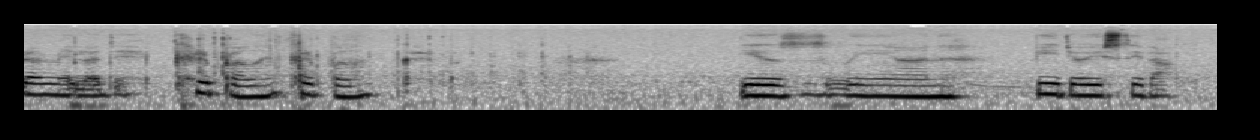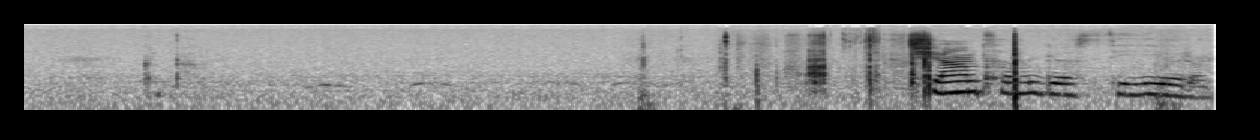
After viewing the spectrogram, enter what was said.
kremeli de kırpalım kırpalım kırpalım. Yazılı yani. Videoyu sil. Çantamı gösteriyorum.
